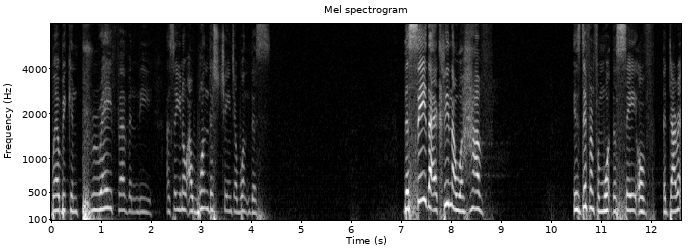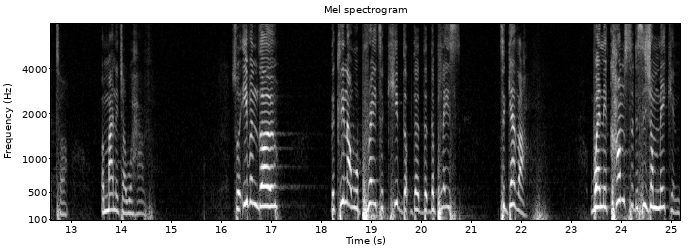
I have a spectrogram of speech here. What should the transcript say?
where we can pray fervently and say, you know, I want this change, I want this. The say that a cleaner will have is different from what the say of a director, a manager will have. So even though the cleaner will pray to keep the, the, the, the place together, when it comes to decision making,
